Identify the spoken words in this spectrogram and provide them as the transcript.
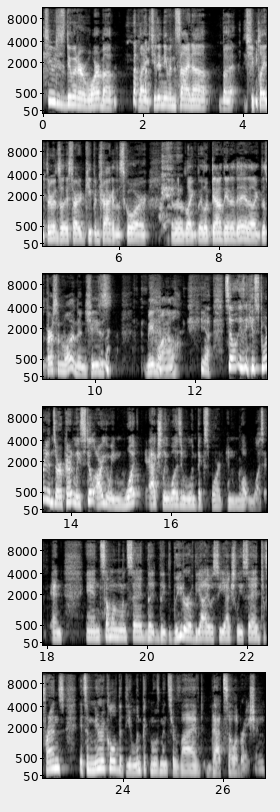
she was just doing her warm up. Like she didn't even sign up, but she played through, and so they started keeping track of the score. And then like they look down at the end of the day, and they're like, "This person won," and she's. Meanwhile, yeah. So historians are apparently still arguing what actually was an Olympic sport and what wasn't. And and someone once said the the leader of the IOC actually said to friends, "It's a miracle that the Olympic movement survived that celebration."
